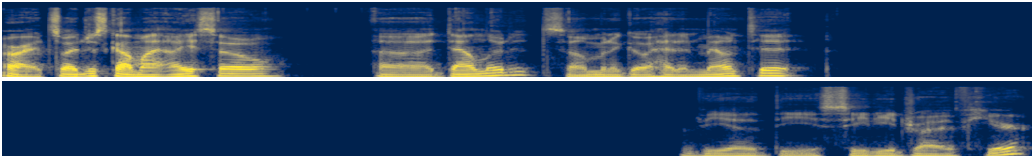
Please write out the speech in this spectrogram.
All right, so I just got my ISO uh, downloaded. So I'm going to go ahead and mount it via the CD drive here.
